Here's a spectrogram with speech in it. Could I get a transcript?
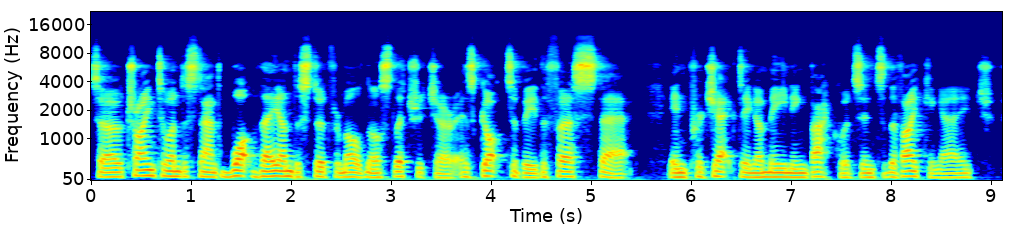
So, trying to understand what they understood from Old Norse literature has got to be the first step in projecting a meaning backwards into the Viking Age.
